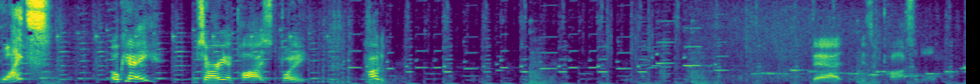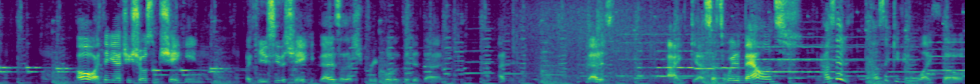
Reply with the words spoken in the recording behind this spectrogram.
What? Okay. I'm sorry, I paused, but how do That is impossible. Oh, I think it actually shows some shaking. Like, can you see the shake? That is actually pretty cool that they did that. I, that is, I guess that's a way to balance. How's that, how's that give you life, though?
